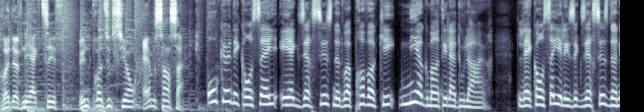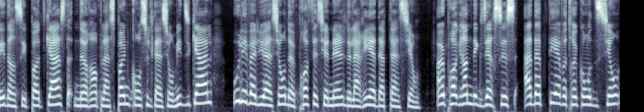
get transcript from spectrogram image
Redevenez actif, une production M105. Aucun des conseils et exercices ne doit provoquer ni augmenter la douleur. Les conseils et les exercices donnés dans ces podcasts ne remplacent pas une consultation médicale ou l'évaluation d'un professionnel de la réadaptation. Un programme d'exercice adapté à votre condition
